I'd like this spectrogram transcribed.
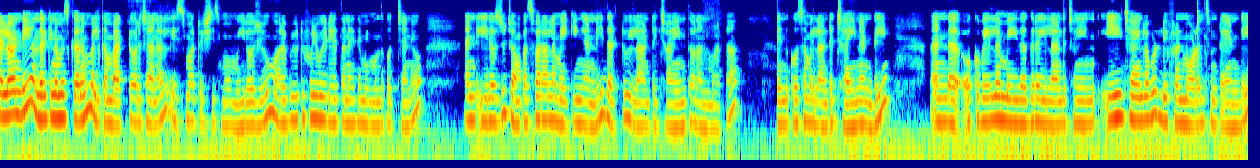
హలో అండి అందరికీ నమస్కారం. Welcome back to our channel. ఇస్మా రిషిస్ మోమ్. ఈరోజు మరో బ్యూటిఫుల్ వీడియోతో అయితే మీ ముందుకు వచ్చాను. అండ్ ఈరోజు చంపస్వరాల మేకింగ్ అండి. దట్టు ఇలాంటి చైన్తో అనమాట ఎందుకోసం ఇలాంటి చైన్ అండి? అండ్ ఒకవేళ మీ దగ్గర ఇలాంటి చైన్ ఈ చైన్లో కూడా డిఫరెంట్ మోడల్స్ ఉంటాయండి.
